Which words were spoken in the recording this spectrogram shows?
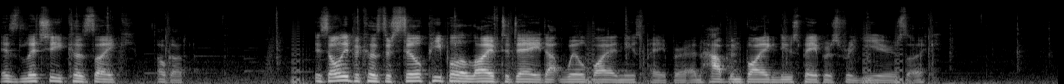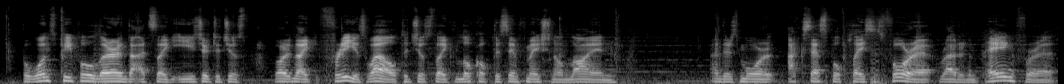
is literally because like, oh god. It's only because there's still people alive today that will buy a newspaper and have been buying newspapers for years, like. But once people learn that it's like easier to just, or like free as well, to just like look up this information online and there's more accessible places for it rather than paying for it,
